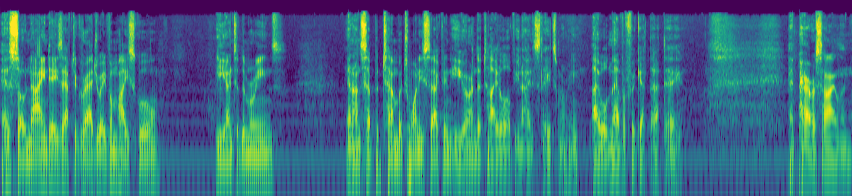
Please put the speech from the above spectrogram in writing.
And so, nine days after graduating from high school, he entered the Marines. And on September 22nd, he earned the title of United States Marine. I will never forget that day at Parris Island.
